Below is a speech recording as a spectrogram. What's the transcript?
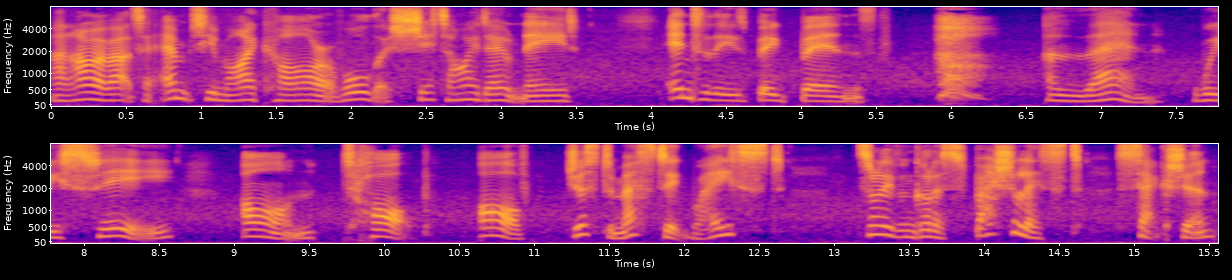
and I'm about to empty my car of all the shit I don't need into these big bins. and then we see on top of just domestic waste. It's not even got a specialist section.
